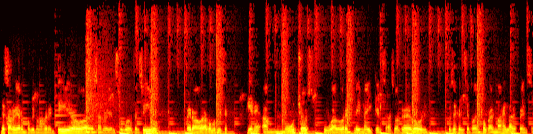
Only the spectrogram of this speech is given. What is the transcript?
desarrollar un poquito más el tiro, a desarrollar su juego ofensivo. Pero ahora, como tú dices, tiene a muchos jugadores playmakers a su alrededor, entonces él se puede enfocar más en la defensa.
